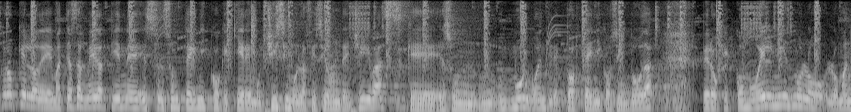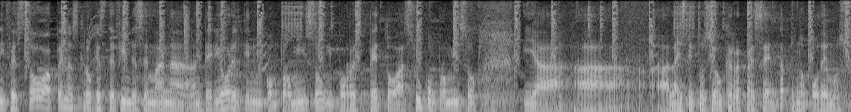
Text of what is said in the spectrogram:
Creo que lo de Matías Almeida tiene, es, es un técnico que quiere muchísimo la afición de Chivas, que es un, un, un muy buen director técnico sin duda, pero que como él mismo lo, lo, manifestó apenas creo que este fin de semana anterior, él tiene un compromiso y por respeto a su compromiso y a, a, a la institución que representa, pues no podemos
